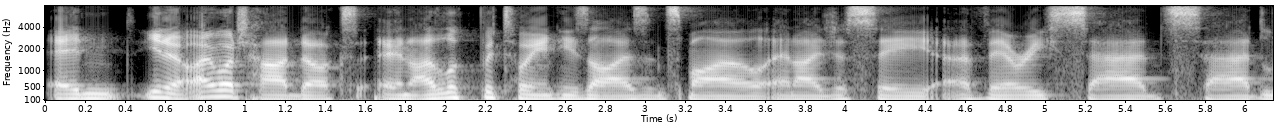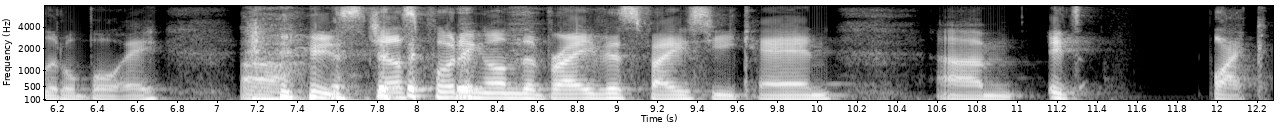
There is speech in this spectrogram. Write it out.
And, you know, I watch Hard Knocks and I look between his eyes and smile and I just see a very sad, sad little boy Oh. who's just putting on the bravest face he can. Um, it's like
